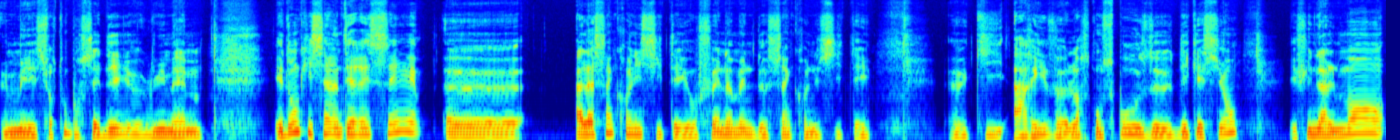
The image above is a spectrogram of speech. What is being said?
mais surtout pour s'aider euh, lui-même. Et donc il s'est intéressé euh, à la synchronicité, au phénomène de synchronicité qui arrive lorsqu'on se pose des questions et finalement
